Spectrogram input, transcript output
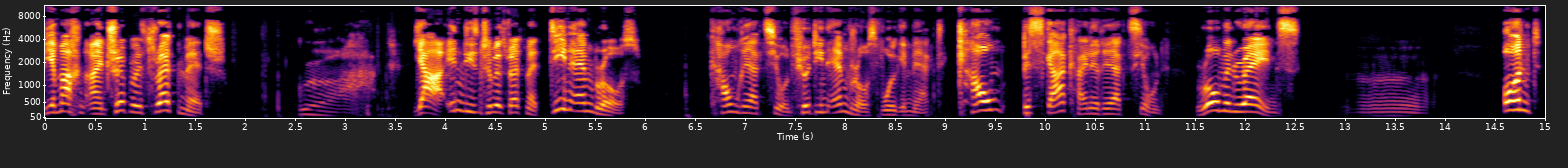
wir machen ein Triple Threat Match. Ja, in diesem Triple Threat Match, Dean Ambrose. Kaum Reaktion. Für Dean Ambrose wohlgemerkt. Kaum bis gar keine Reaktion. Roman Reigns. Und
